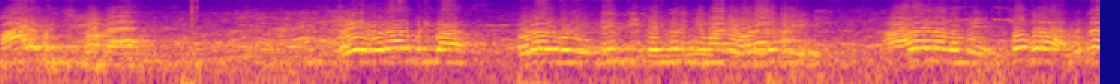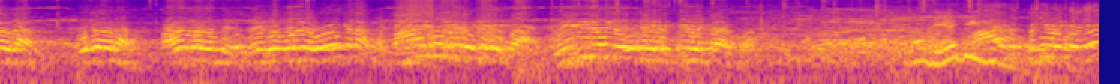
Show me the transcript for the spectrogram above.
மாடு பிடிச்சு போங்க. ஒரு ஆள் பிடிப்பா. ஒரு ஆள் பிடி திருச்சி தென்குறிச்சி மாடு ஒரு ஆள் பிடி அழகா வந்து சூப்பரா. விட்டுறாதா விட்டுறாதா அழகா வந்து ரெண்டு மூணு ஓகேடா. வீடு வெட்டி வச்சாருப்பா மாடு பிடி விட்டது.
